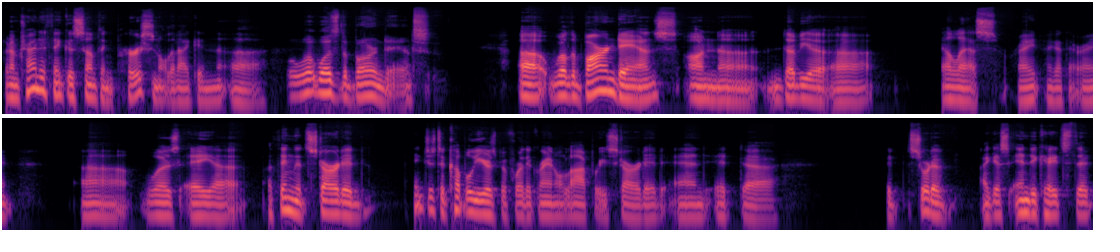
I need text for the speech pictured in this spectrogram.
But I'm trying to think of something personal that I can. Uh, well, what was the barn dance? uh, well, the barn dance on uh, WLS, right? I got that right. Uh, was a uh, a thing that started, I think, just a couple years before the Grand Ole Opry started, and it uh, it sort of, I guess, indicates that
